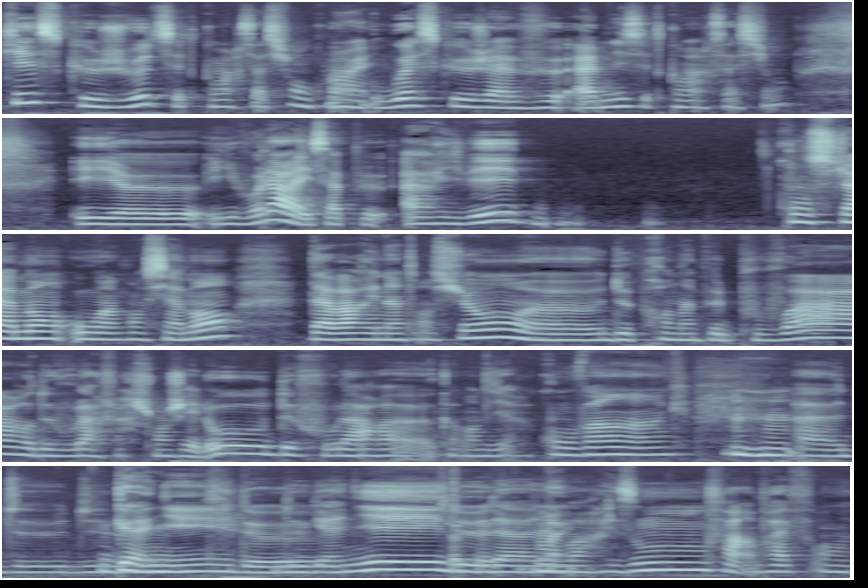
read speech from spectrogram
qu'est-ce que je veux de cette conversation quoi? Ouais. Où est-ce que je veux amener cette conversation? Et, euh, et voilà, et ça peut arriver consciemment ou inconsciemment, d'avoir une intention euh, de prendre un peu le pouvoir, de vouloir faire changer l'autre, de vouloir, euh, comment dire, convaincre, Mhm. euh, de, de- Gagner, de... de gagner, d'avoir ouais. raison, enfin bref. on-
